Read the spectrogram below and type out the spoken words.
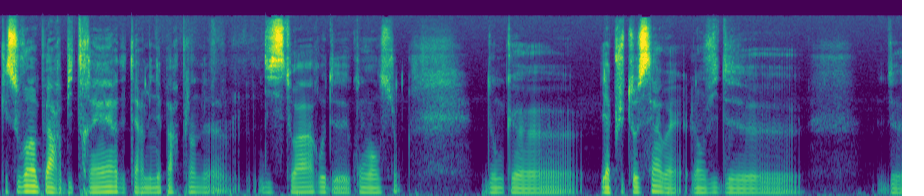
qui est souvent un peu arbitraire, déterminé par plein d'histoires ou de conventions. Donc euh, il y a plutôt ça, ouais, l'envie de, de,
